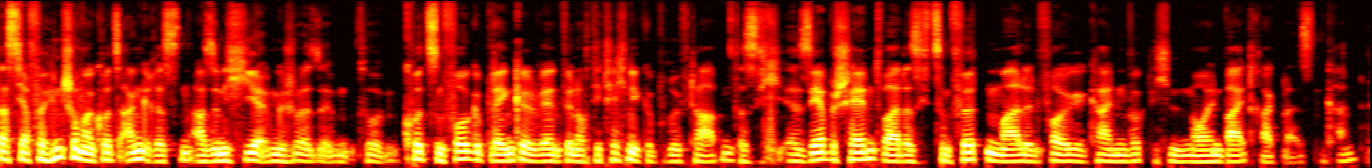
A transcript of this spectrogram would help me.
das ja vorhin schon mal kurz angerissen, also nicht hier im, also im, so im kurzen Vorgeplänkel, während wir noch die Technik geprüft haben, dass ich äh, sehr beschämt war, dass ich zum vierten Mal in Folge keinen wirklichen neuen Beitrag leisten kann.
